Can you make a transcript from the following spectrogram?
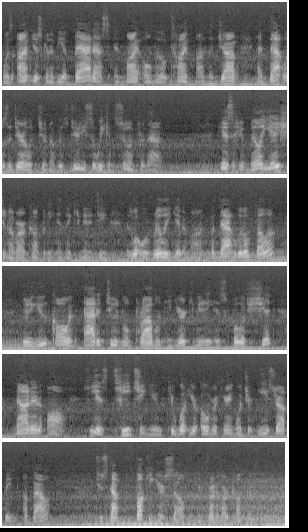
was I'm just going to be a badass in my own little time on the job, and that was a dereliction of his duty, so we can sue him for that. His humiliation of our company in the community is what will really get him on. But that little fella, who you call an attitudinal problem in your community, is full of shit? Not at all. He is teaching you through what you're overhearing, what you're eavesdropping about, to stop fucking yourself in front of our company.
